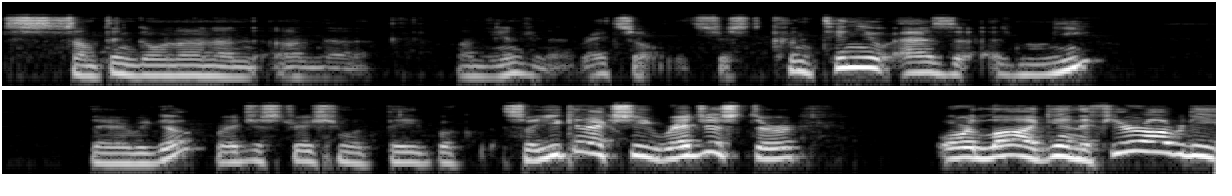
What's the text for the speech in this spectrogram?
something going on on on the on the internet right? So let's just continue as, as me. There we go. Registration with Facebook so you can actually register or log in. If you're already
